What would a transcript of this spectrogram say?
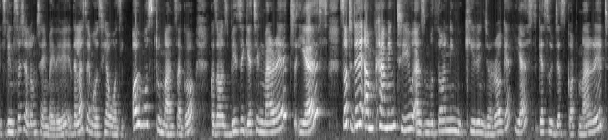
it's been such a long time by the way. The last time i was here was almost two months ago because i was busy getting married. Yes. So today i'm coming to you as muthoni mukiri njoroge. Yes guess who just got married?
